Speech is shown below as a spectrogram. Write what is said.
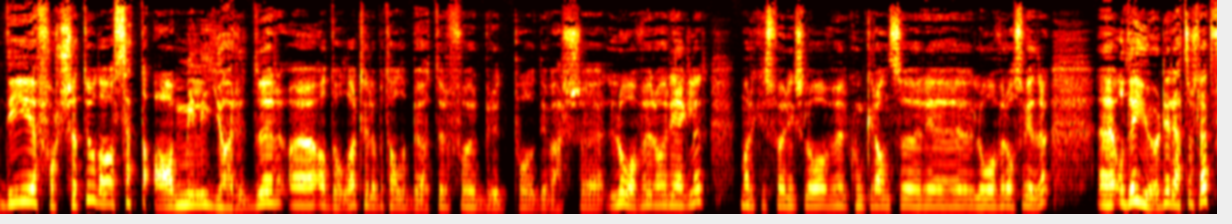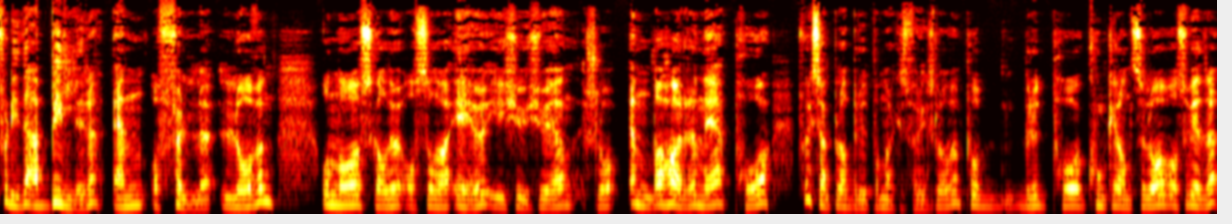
de fortsetter jo da å sette av milliarder eh, av dollar til å betale bøter for brudd på diverse lover og regler. Markedsføringslover, konkurranselover osv. Og, så eh, og det gjør de rett og slett fordi det er billigere enn å følge loven. Og nå skal jo også da EU i 2021 slå enda hardere ned på f.eks. brudd på markedsføringsloven, på brudd på konkurranselov osv. Og, så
